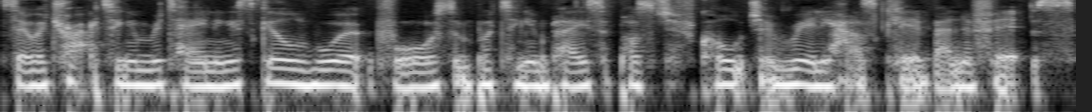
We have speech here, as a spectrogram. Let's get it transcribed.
So attracting and retaining a skilled workforce and putting in place a positive culture really has clear benefits.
